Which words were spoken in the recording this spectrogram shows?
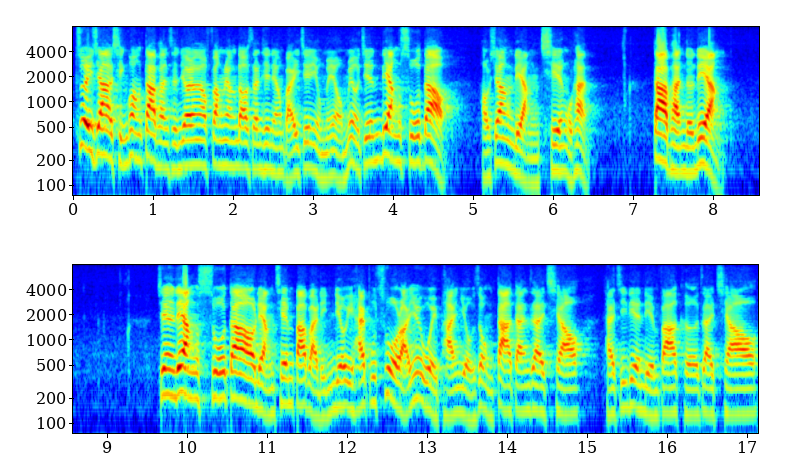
最佳的情况，大盘成交量要放量到三千两百亿，今天有没有？没有，今天量缩到好像两千。我看大盘的量。今天量缩到两千八百零六亿，还不错啦。因为尾盘有这种大单在敲，台积电、联发科在敲，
